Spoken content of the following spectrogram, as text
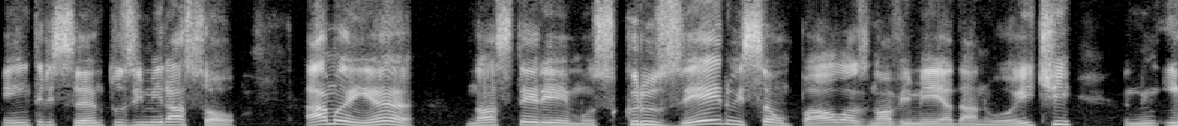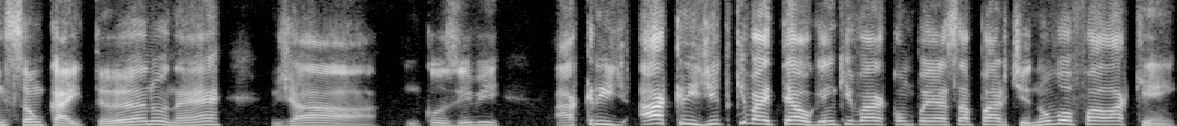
entre Santos e Mirassol. Amanhã nós teremos Cruzeiro e São Paulo às nove e meia da noite, em São Caetano, né? Já, inclusive, Acredito, acredito que vai ter alguém que vai acompanhar essa partida. Não vou falar quem,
